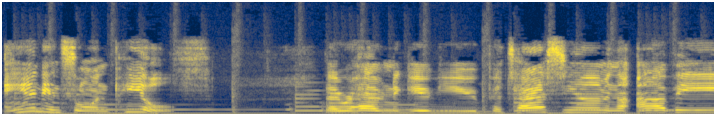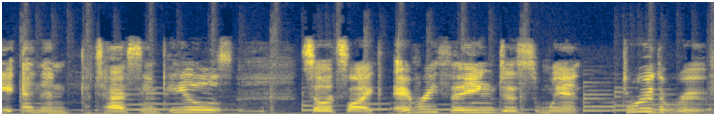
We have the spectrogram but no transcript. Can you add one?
and insulin pills. They were having to give you potassium in the IV and then potassium pills. So it's like everything just went through the roof.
